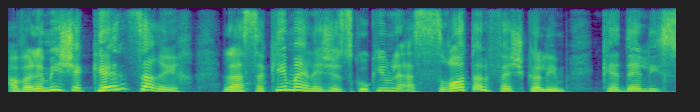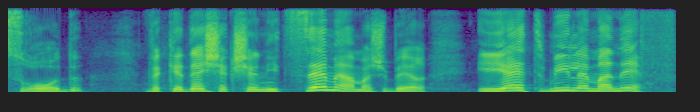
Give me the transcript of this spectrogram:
אבל למי שכן צריך, לעסקים האלה שזקוקים לעשרות אלפי שקלים כדי לשרוד, וכדי שכשנצא מהמשבר, יהיה את מי למנף.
